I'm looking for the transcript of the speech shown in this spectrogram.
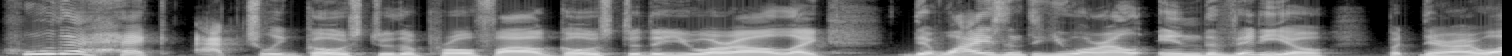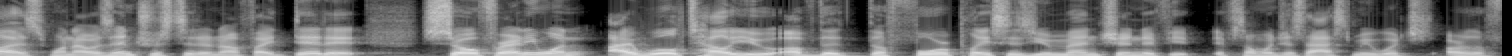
who the heck actually goes to the profile, goes to the URL? Like, why isn't the URL in the video? But there I was. When I was interested enough, I did it. So for anyone, I will tell you of the the four places you mentioned. If you if someone just asked me which are the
